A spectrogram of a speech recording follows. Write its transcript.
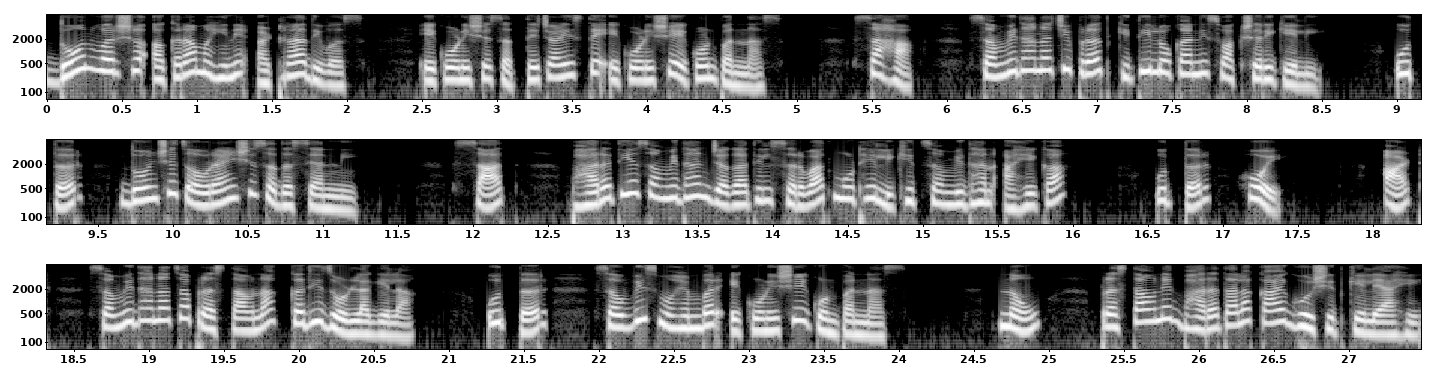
दोन वर्ष अकरा महिने अठरा दिवस एकोणीसशे सत्तेचाळीस ते एकोणीसशे एकोणपन्नास. सहा संविधानाची प्रत किती लोकांनी स्वाक्षरी केली? उत्तर दोनशे चौऱ्याऐंशी सदस्यांनी. सात भारतीय संविधान जगातील सर्वात मोठे लिखित संविधान आहे का? उत्तर होय. आठ संविधानाचा प्रस्तावना कधी जोडला गेला? उत्तर सव्वीस नोव्हेंबर एकोणीसशे एकोणपन्नास. नऊ प्रस्तावनेत भारताला काय घोषित केले आहे?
